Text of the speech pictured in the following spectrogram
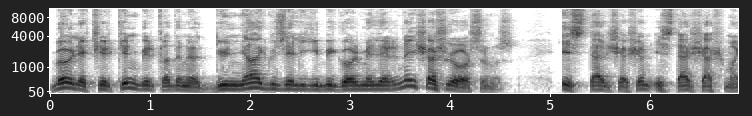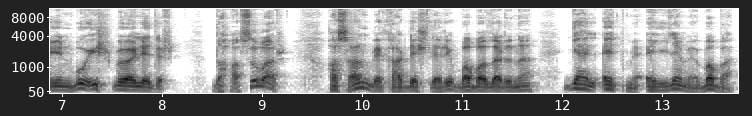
böyle çirkin bir kadını dünya güzeli gibi görmelerine şaşıyorsunuz. İster şaşın ister şaşmayın bu iş böyledir. Dahası var. Hasan ve kardeşleri babalarına gel etme eyleme baba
